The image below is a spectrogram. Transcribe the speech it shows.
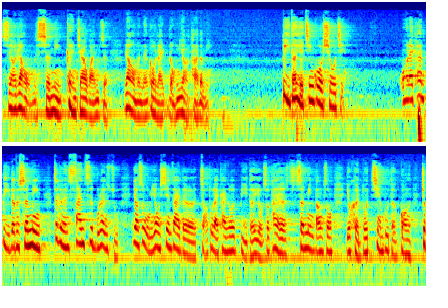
是要让我们的生命更加完整，让我们能够来荣耀他的名。彼得也经过修剪。我们来看彼得的生命，这个人三次不认主。要是我们用现在的角度来看，说彼得有时候他的生命当中有很多见不得光，就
